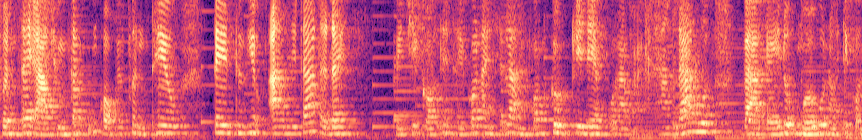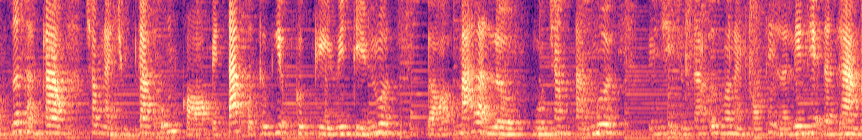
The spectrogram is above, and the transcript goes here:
phần tay áo chúng ta cũng có cái phần thêu tên thương hiệu Adidas ở đây quý chị có thể thấy con này sẽ là một con cực kỳ đẹp của hàng hàng đát luôn. Và cái độ mới của nó thì còn rất là cao. Trong này chúng ta cũng có cái tag của thương hiệu cực kỳ uy tín luôn. Đó mã là L180 quý chị chúng ta ưng con này có thể là liên hệ đặt hàng.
